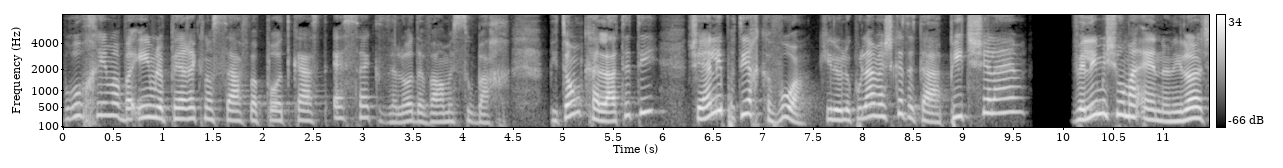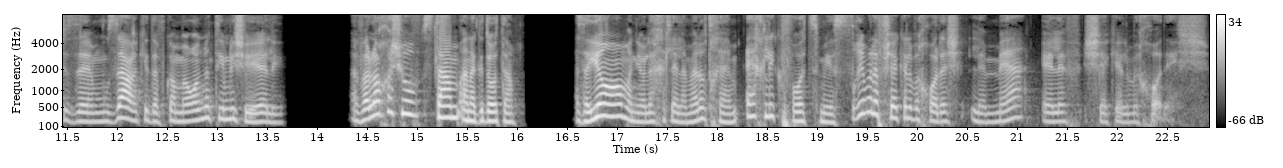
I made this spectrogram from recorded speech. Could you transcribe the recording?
ברוכים הבאים לפרק נוסף בפודקאסט עסק זה לא דבר מסובך. פתאום קלטתי שאין לי פתיח קבוע, כאילו לכולם יש כזה את הפיץ' שלהם, ולי משום מה אין, אני לא יודעת שזה מוזר, כי דווקא מאוד מתאים לי שיהיה לי. אבל לא חשוב, סתם אנקדוטה. אז היום אני הולכת ללמד אתכם איך לקפוץ מ-20,000 שקל בחודש ל-100,000 שקל בחודש.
